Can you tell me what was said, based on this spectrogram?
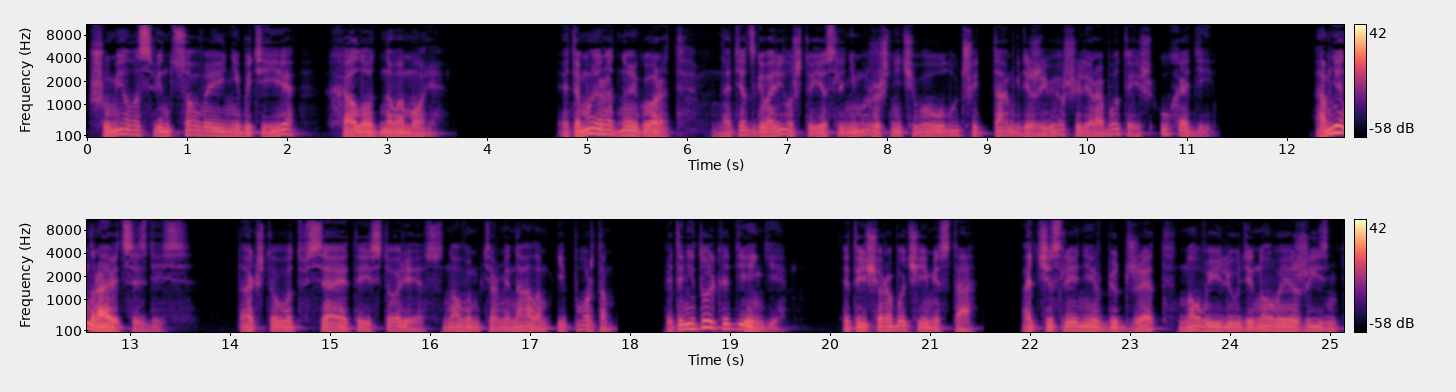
шумело свинцовое небытие холодного моря. «Это мой родной город. Отец говорил, что если не можешь ничего улучшить там, где живешь или работаешь, уходи. А мне нравится здесь. Так что вот вся эта история с новым терминалом и портом – это не только деньги, это еще рабочие места, отчисления в бюджет, новые люди, новая жизнь,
